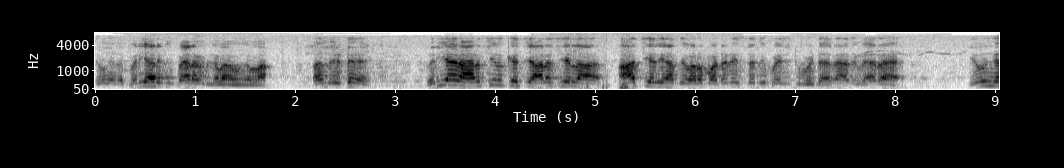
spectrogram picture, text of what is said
இவங்க இந்த பெரியாருக்கு பேரன்கள் அவங்க எல்லாம் வந்துட்டு பெரியார் அரசியல் கட்சி அரசியல் ஆட்சி அதிகாரத்துக்கு வர மாட்டேன்னு இஷ்டத்துக்கு பேசிட்டு போயிட்டாரு. அது வேற. இவங்க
